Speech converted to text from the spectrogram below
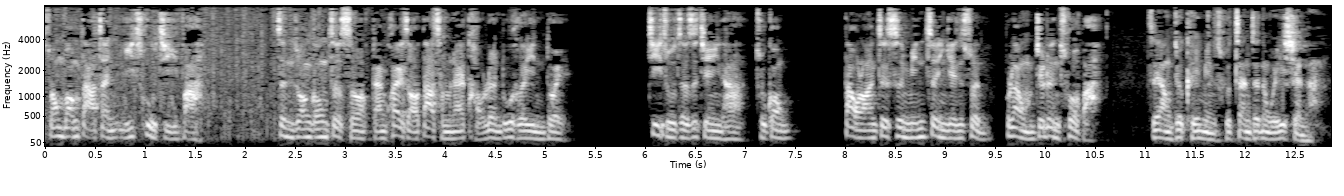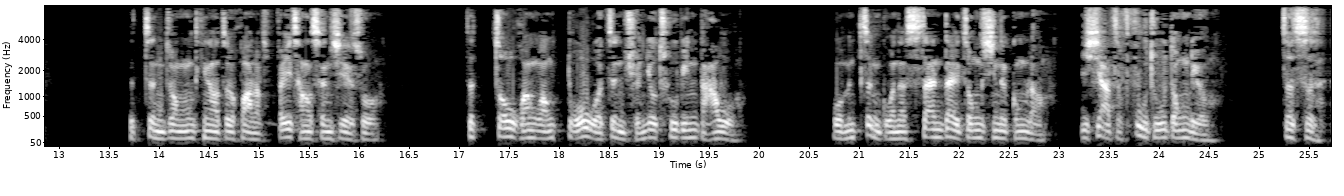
双方大战一触即发。郑庄公这时候赶快找大臣们来讨论如何应对，祭祖则是建议他：主公，大王这次名正言顺，不然我们就认错吧。这样就可以免除战争的危险了。这郑庄公听到这话呢，非常生气的说：“这周桓王夺我政权，又出兵打我，我们郑国呢三代忠心的功劳，一下子付诸东流。这次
